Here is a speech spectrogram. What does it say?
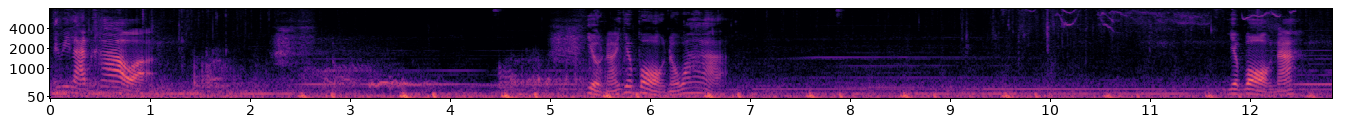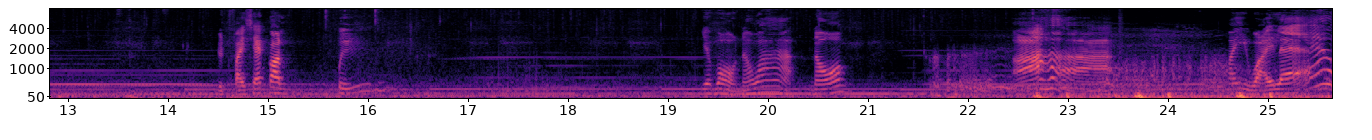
ไม่มีร้านข้าวอะ เดี๋ยวนะอย่าบอกนะว่า อย่าบอกนะ จุดไฟแช็กก่อนปื้ออย่าบอกนะว่า น้อง อาไม่ไหวแล้ว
